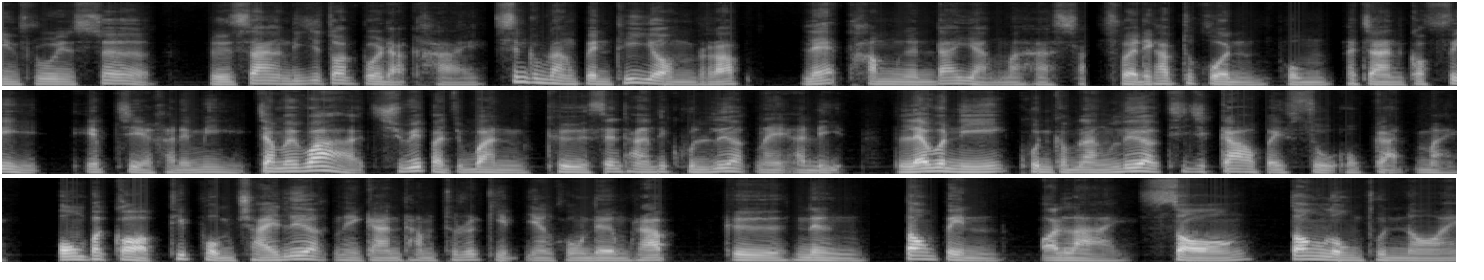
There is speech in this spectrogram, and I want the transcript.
อินฟลูเอนเซอร์หรือสร้างดิจิตอลโปรดักต์ขาย ซึ่งกำลังเป็นที่ยอมรับและทำเงินได้อย่างมหาศาล สวัสดีครับทุกคน ผมอาจารย์กอฟฟี่ FG Academy จำไว้ว่าชีวิตปัจจุบันคือเส้นทางที่คุณเลือกในอดีต และวันนี้คุณกำลังเลือกที่จะก้าวไปสู่โอกาสใหม่ องค์ประกอบที่ผมใช้เลือกในการทำธุรกิจยังคงเดิมครับ คือ 1. ต้องเป็นออนไลน์ 2. ต้องลงทุนน้อย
